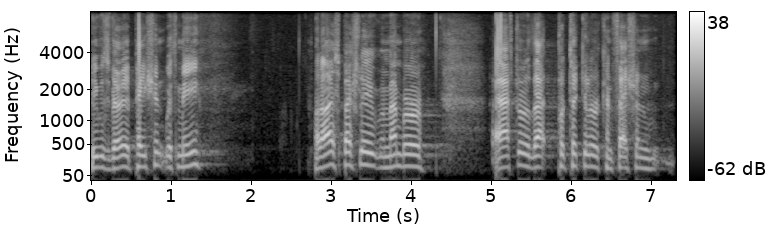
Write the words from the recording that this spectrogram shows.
He was very patient with me. But I especially remember after that particular confession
